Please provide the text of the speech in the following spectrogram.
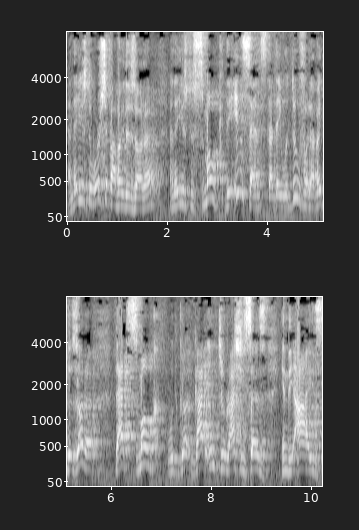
and they used to worship Avodah Zorah, and they used to smoke the incense that they would do for the Avodah Zorah. That smoke would go, got into, Rashi says, in the eyes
